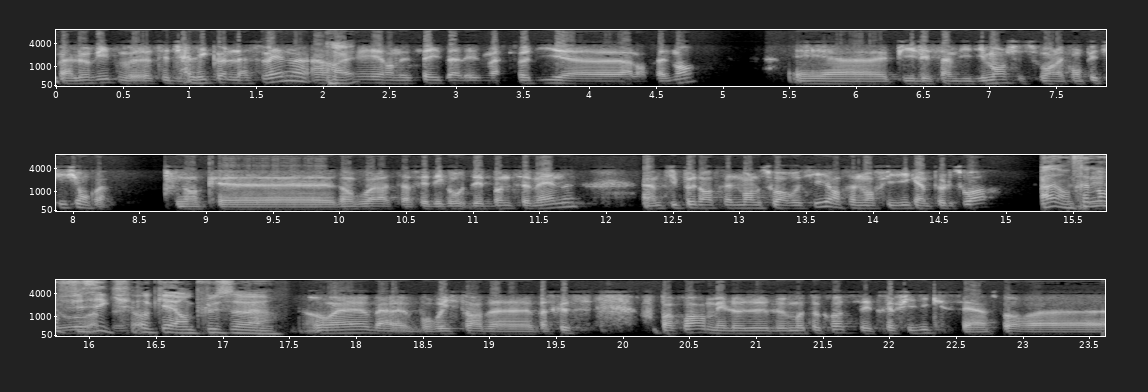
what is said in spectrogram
Bah, Le rythme, c'est déjà l'école la semaine. Après, on essaye d'aller le mercredi euh, à l'entraînement. Et, et, puis les samedis, dimanches, c'est souvent la compétition. quoi. Donc, donc voilà, ça fait des, gros, des bonnes semaines. Un petit peu d'entraînement le soir aussi, entraînement physique un peu le soir. Ah, entraînement physique, ok, en plus. Euh... Ouais, bah, pour histoire de, parce que faut pas croire, mais le, le motocross c'est très physique. C'est un sport euh,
